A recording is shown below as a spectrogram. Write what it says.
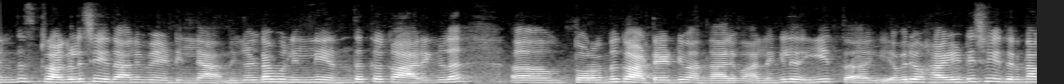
എന്ത് സ്ട്രഗിൾ ചെയ്താലും വേണ്ടില്ല. നിങ്ങളുടെ മുന്നിൽ എന്തൊക്കെ കാര്യങ്ങൾ തുറന്നു കാട്ടേണ്ടി വന്നാലും അല്ലെങ്കിൽ ഈ ഇവർ ഹൈഡ് ചെയ്തിരുന്ന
